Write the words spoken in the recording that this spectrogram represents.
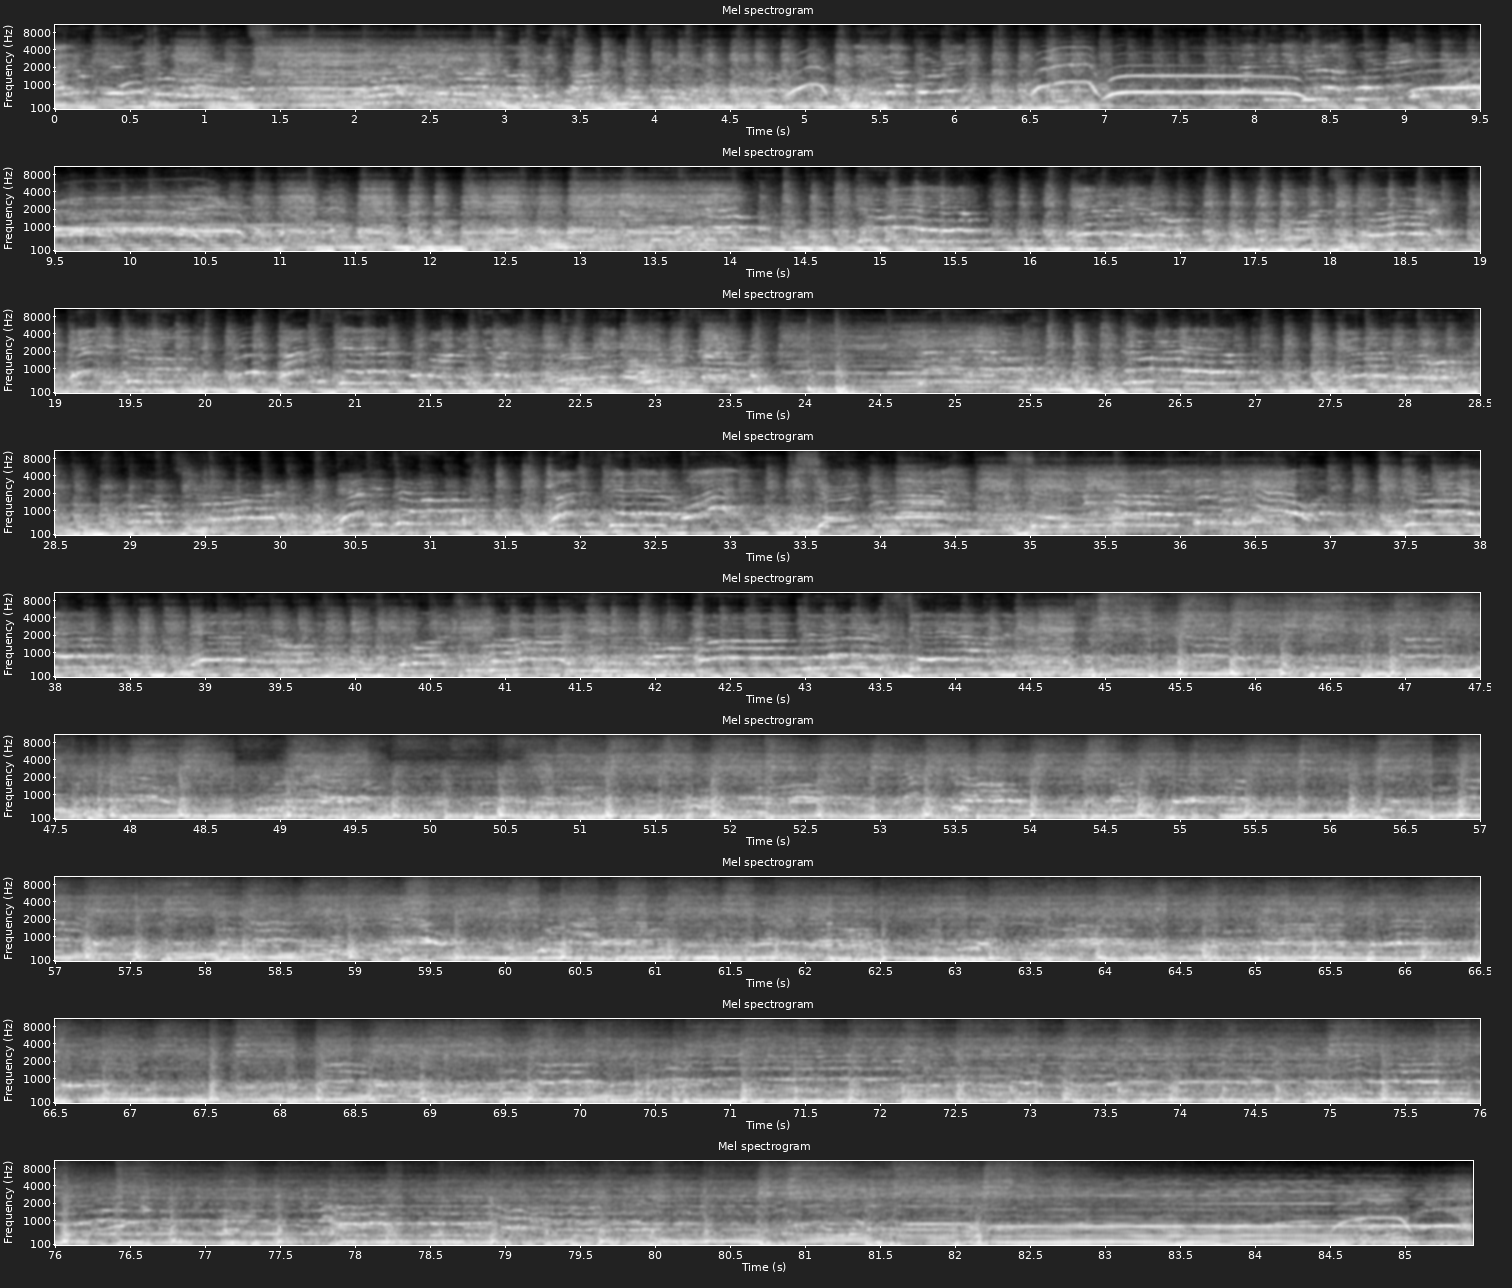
I don't know the words. Until at least half of you are singing. Can you do that for me? Can you do that for me? Understand? Come on, I feel like we're going to start over. Understand what? The shape of life, the shape of life.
